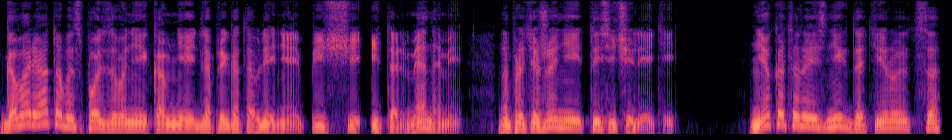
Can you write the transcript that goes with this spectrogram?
говорят об использовании камней для приготовления пищи и тельменами на протяжении тысячелетий. Некоторые из них датируются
